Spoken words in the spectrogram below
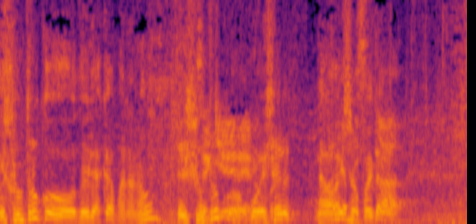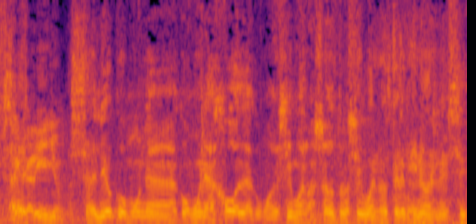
es un truco de la cámara, ¿no? Es un Se truco, quiere, puede hombre. ser. No, Hay eso fue como. Hay cariño. Salió como una, como una joda, como decimos nosotros, y bueno, terminó en ese.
